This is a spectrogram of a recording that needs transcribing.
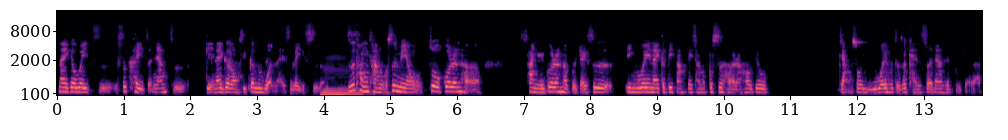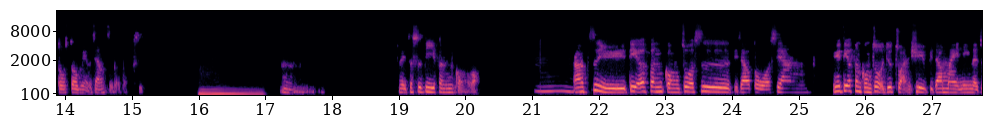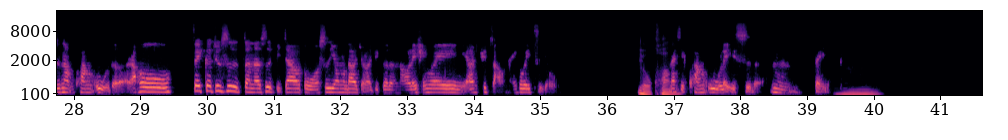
那一个位置是可以怎样子给那个东西更稳，还是类似的。嗯，只是通常我是没有做过任何参与过任何 project，是因为那个地方非常的不适合，然后就。讲说移位或者是 cancel 这样子不觉得，都都没有这样子的东西。嗯嗯，所以这是第一份工作。嗯，然后至于第二份工作是比较多像，因为第二份工作我就转去比较 mining 的，就是那种矿物的。然后这个就是真的是比较多是用到 geological 的 knowledge，因为你要去找哪一个位置有有矿那些矿物类似的。嗯，对。嗯。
